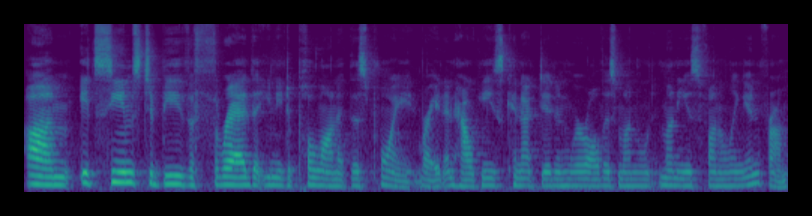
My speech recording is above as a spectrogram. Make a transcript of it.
um, it seems to be the thread that you need to pull on at this point, right? And how he's connected and where all this mon- money is funneling in from.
